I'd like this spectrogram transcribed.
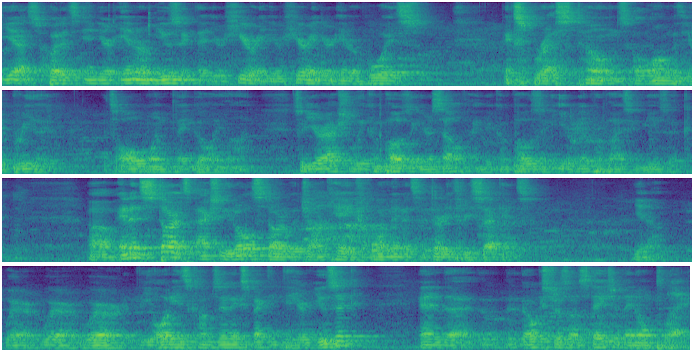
yes, but it's in your inner music that you're hearing. You're hearing your inner voice express tones along with your breathing. It's all one thing going on. So you're actually composing yourself and you're composing, you're improvising music. Um, and it starts, actually, it all started with John Cage, four minutes and 33 seconds. You know, where, where, where the audience comes in expecting to hear music and the, the orchestra's on stage and they don't play.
